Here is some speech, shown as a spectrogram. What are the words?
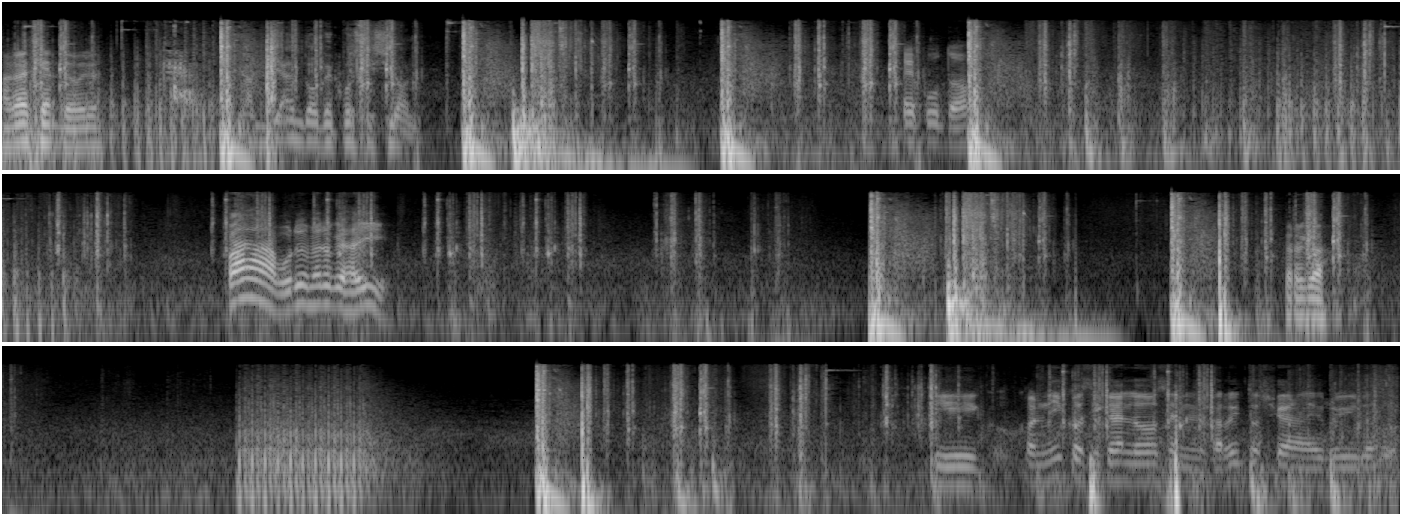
acá hay gente, boludo. Cambiando de posición. Qué puto. Pa, boludo, mira lo que es ahí. Y co- con Nico, si caen los dos en el carrito, llegan a destruir los dos.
